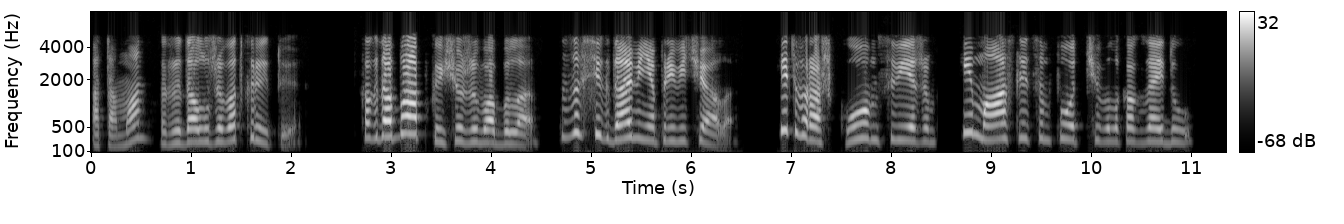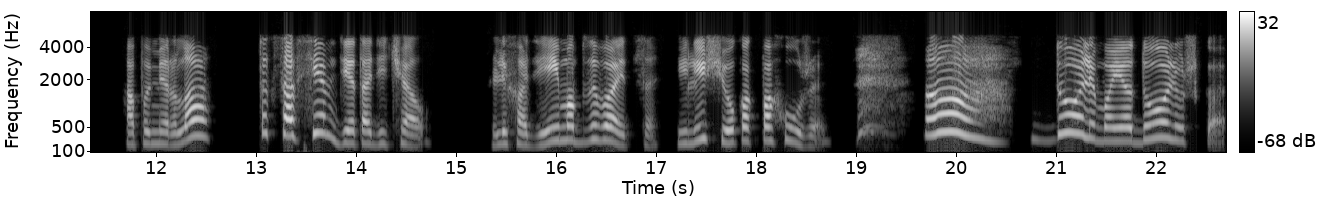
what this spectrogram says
Атаман рыдал уже в открытую. Когда бабка еще жива была, завсегда меня привечала. И творожком свежим, и маслицем подчивала, как зайду. А померла, так совсем дед одичал. Лиходеем обзывается или еще как похуже. Ах, доля моя, долюшка!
